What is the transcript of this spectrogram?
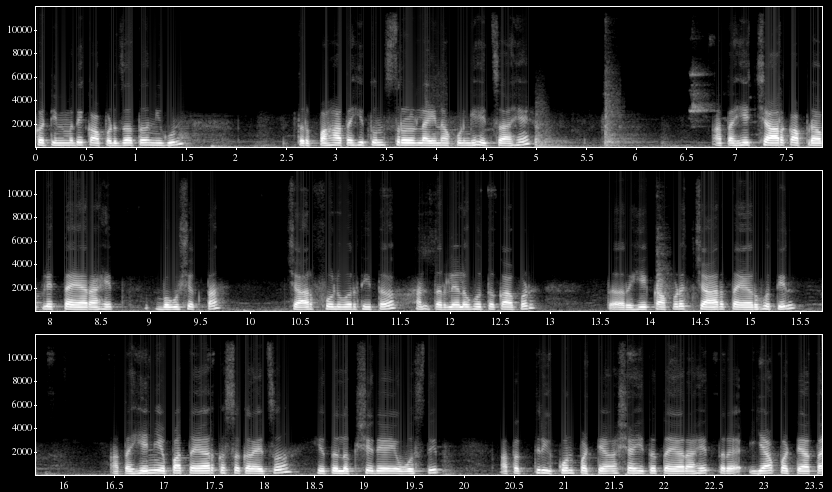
कटिंगमध्ये कापड जातं निघून. तर पहा आता इथून सरळ लाईन आखून घ्यायचं आहे. आता हे चार कापडं आपले तयार आहेत. बघू शकता. चार फोलवरती इथं अंतरलेलं होतं कापड. तर हे कापड चार तयार होतील. आता हे नेपा तयार कसं करायचं हे तर लक्ष द्या व्यवस्थित. आता त्रिकोण पट्ट्या अशा इथं तयार आहेत तर या पट्ट्या आता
